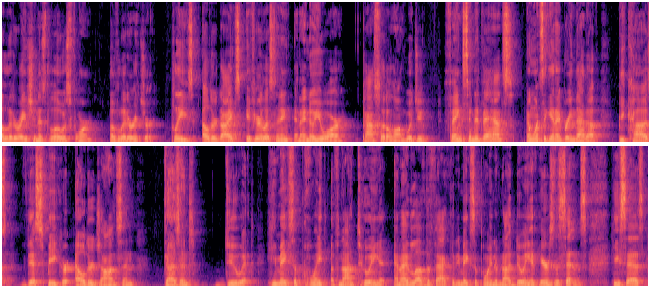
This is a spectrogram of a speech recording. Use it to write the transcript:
Alliteration is the lowest form of literature. Please, Elder Dykes, if you're listening, and I know you are, pass that along, would you? Thanks in advance. And once again, I bring that up because this speaker, Elder Johnson, doesn't do it. He makes a point of not doing it. And I love the fact that he makes a point of not doing it. Here's the sentence He says,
